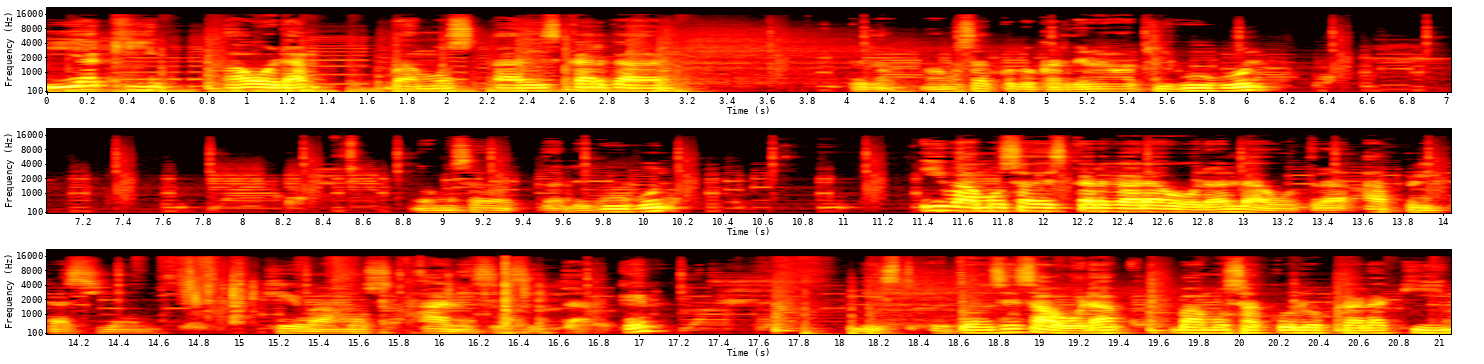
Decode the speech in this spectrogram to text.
y aquí ahora vamos a descargar perdón vamos a colocar de nuevo aquí google. Vamos a darle google. Y vamos a descargar ahora la otra aplicación que vamos a necesitar ok listo. Entonces ahora vamos a colocar aquí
